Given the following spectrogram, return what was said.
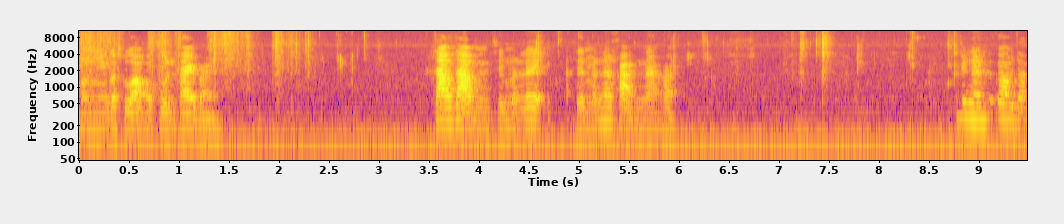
มันมีกระสัวเขาปุ่นใส่ไปเจ้าสาวมันเส้นมันเลย เส้นมันเลยขาดนะคะเป็นไงคือเก่าจ้ะ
